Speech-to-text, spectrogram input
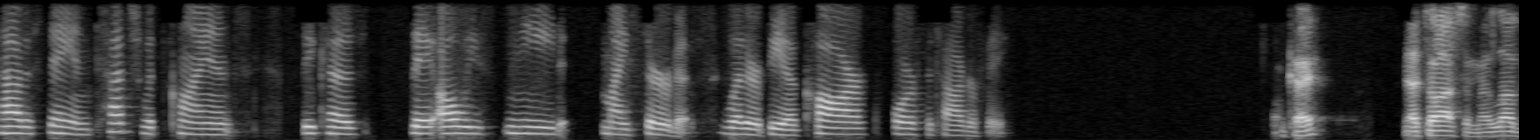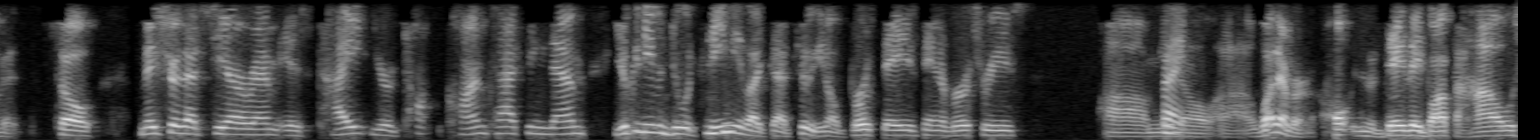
how to stay in touch with clients because they always need my service, whether it be a car or photography. Okay. That's awesome. I love it. So make sure that CRM is tight. You're t- contacting them. You can even do it themey mm-hmm. like that too. You know, birthdays, anniversaries, um, you right. know, uh, whatever. The day they bought the house.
